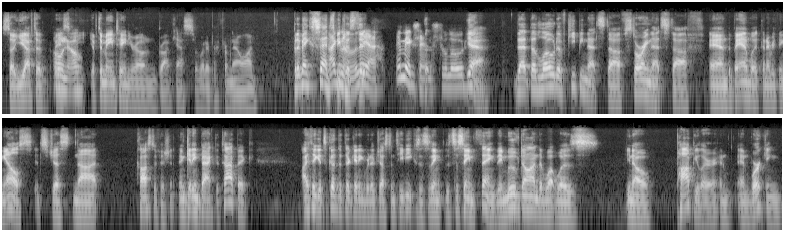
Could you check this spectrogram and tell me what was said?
So you have to Oh, no. you have to maintain your own broadcasts or whatever from now on. But it makes sense I because know. the- yeah, it makes sense to load. yeah, that the load of keeping that stuff, storing that stuff, and the bandwidth and everything else, it's just not cost efficient. And getting back to topic, I think it's good that they're getting rid of Justin TV because it's the same. It's the same thing. They moved on to what was, you know, popular and and working,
